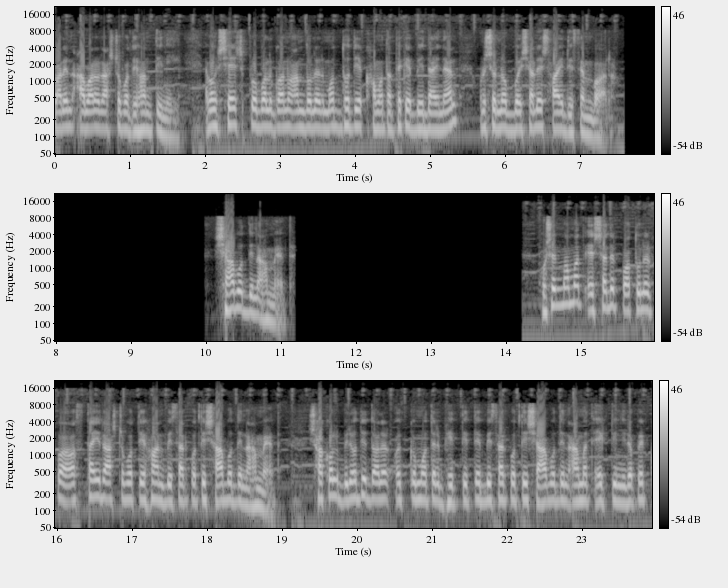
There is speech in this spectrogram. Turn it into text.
করেন আবারও রাষ্ট্রপতি হন তিনি এবং শেষ প্রবল গণ আন্দোলনের মধ্য দিয়ে ক্ষমতা থেকে বিদায় নেন উনিশশো নব্বই সালে ছয় ডিসেম্বর। শাহাবুদ্দিন আহমেদ। হোসেন মোহাম্মদ এরশাদের পতনের পর অস্থায়ী রাষ্ট্রপতি হন বিচারপতি শাহাবুদ্দিন আহমেদ। সকল বিরোধী দলের ঐক্যমতের ভিত্তিতে বিচারপতি শাহাবুদ্দিন আহমেদ একটি নিরপেক্ষ,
